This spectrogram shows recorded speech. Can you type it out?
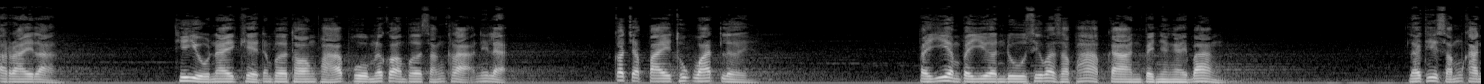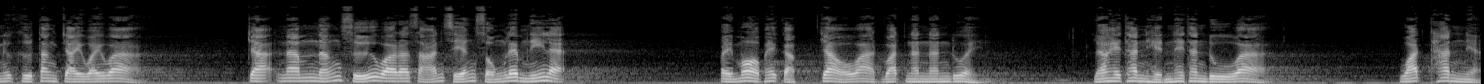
อะไรล่ะ ที่อยู่ในเขตอำเภอทองผาภูมิแล้วก็อำเภอสังขละนี่แหละ ก็จะไปทุกวัดเลย ไปเยี่ยมไปเยือนดูซิว่าสภาพการเป็นยังไงบ้าง และที่สำคัญก็คือตั้งใจไว้ว่า จะนำหนังสือวารสารเสียงสงเล่มนี้แหละ ไปมอบให้กับเจ้าอาวาสวัดนั้น ๆด้วย แล้วให้ท่านเห็นให้ท่านดูว่า วัดท่านเนี่ย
